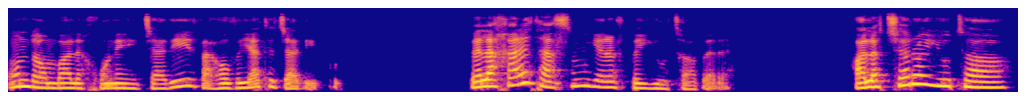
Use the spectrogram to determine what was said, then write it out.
اون دنبال خونه جدید و هویت جدید بود. بالاخره تصمیم گرفت به یوتا بره. حالا چرا یوتا؟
